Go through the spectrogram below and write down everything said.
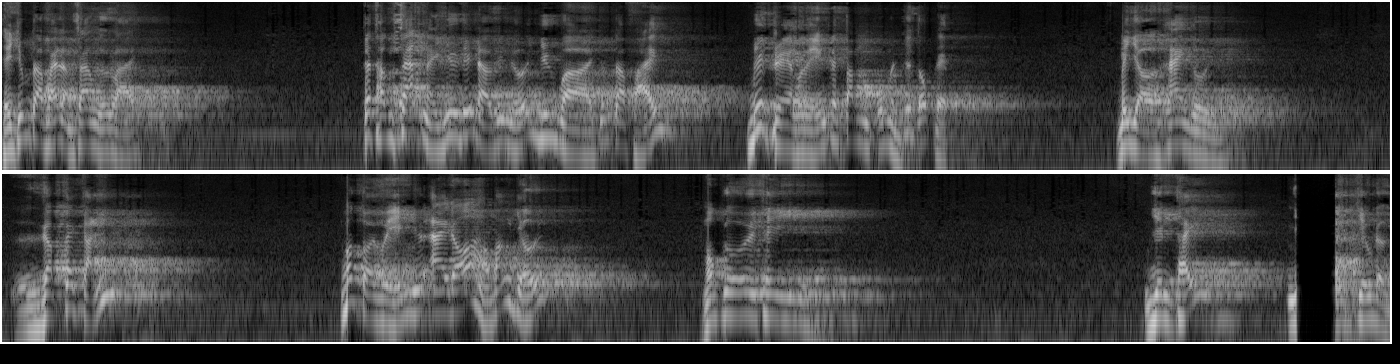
thì chúng ta phải làm sao ngược lại? Cái thân xác này như thế nào đi nữa, nhưng mà chúng ta phải biết rèn luyện cái tâm của mình cho tốt đẹp. Bây giờ hai người gặp cái cảnh bất tội nguyện như ai đó họ mắng chửi một người thì nhìn thấy chịu đựng.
